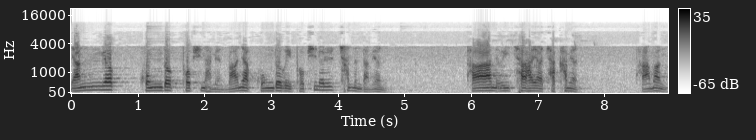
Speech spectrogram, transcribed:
양력 공덕 법신하면 만약 공덕의 법신을 찾는다면 단 의차하여 작하면 다만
